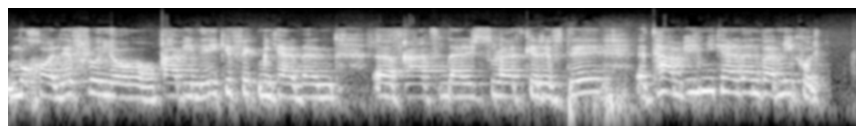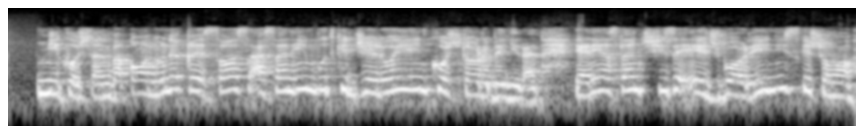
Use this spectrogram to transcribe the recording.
مخالف رو یا قبیله ای که فکر می‌کردن قتل درش صورت گرفته تنبیه می‌کردن و میکش میکشتن. و قانون قصاص اصلا این بود که جلوی این کشتار رو بگیرن. یعنی اصلا چیز اجباری نیست که شما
